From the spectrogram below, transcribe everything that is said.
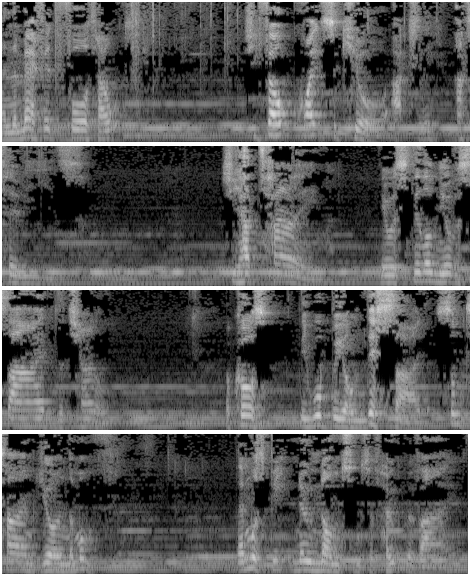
and the method thought out, she felt quite secure, actually, at her ease. She had time. It was still on the other side of the channel. Of course, they would be on this side sometime during the month. There must be no nonsense of hope revived.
